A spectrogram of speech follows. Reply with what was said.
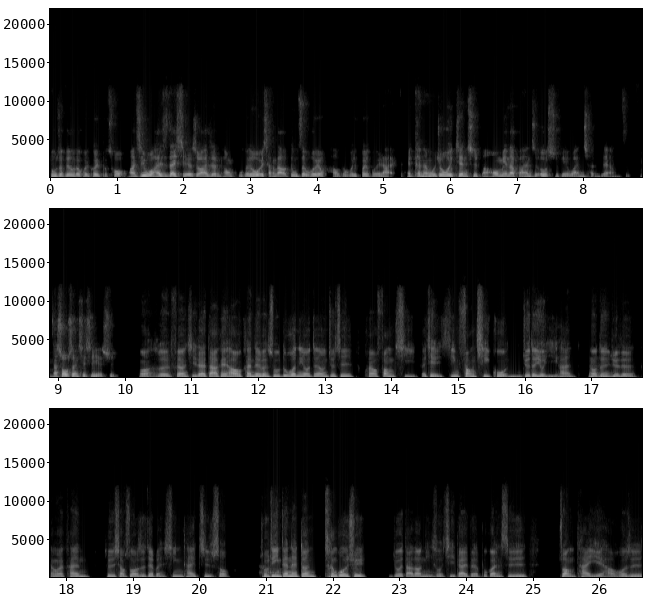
读者给我的回馈不错啊。其实我还是在写的时候还是很痛苦，可是我一想到读者会有好的回馈回来，哎，可能我就会坚持把后面那百分之二十给完成这样子。那瘦身其实也是哇，所以非常期待大家可以好好看这本书。如果你有这种就是快要放弃，而且已经放弃过，你觉得有遗憾，那我真的觉得赶快看，就是小树老师这本《心态致瘦》，说不定你在那段撑过去，你就会达到你所期待的，不管是状态也好，或是。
